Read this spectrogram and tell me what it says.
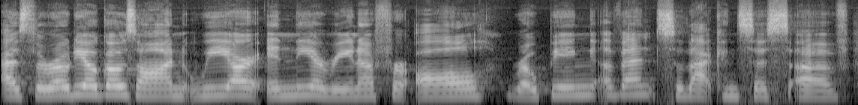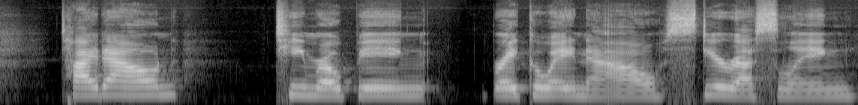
as the rodeo goes on, we are in the arena for all roping events. So that consists of tie down, team roping, breakaway now, steer wrestling,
